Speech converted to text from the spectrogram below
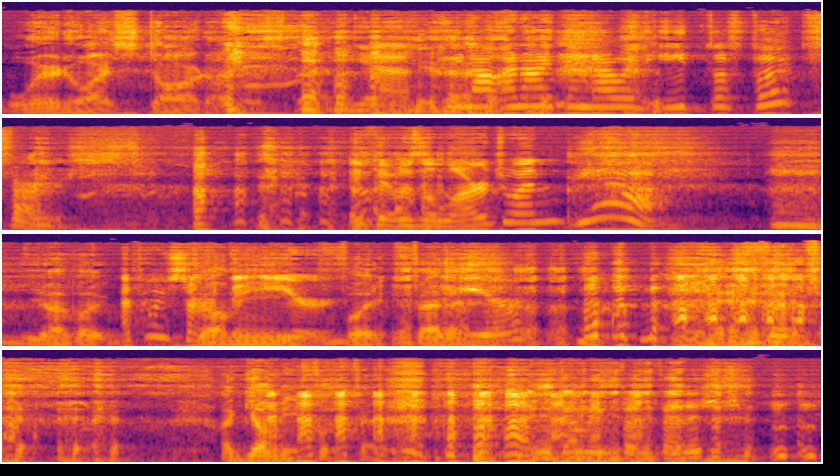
where do I start on this thing? Yeah. you know, and I think I would eat the foot first. if it was a large one, Yeah. You have a I'd probably start with the gummy ear. foot fetish. Ear. A gummy foot fetish. gummy foot fetish.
